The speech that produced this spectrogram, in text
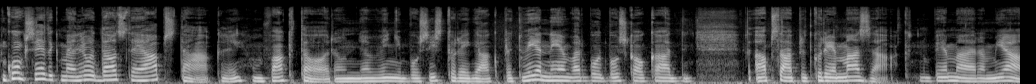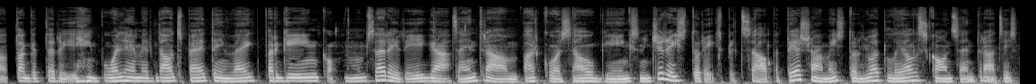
Koks ietekmē ļoti daudz tie apstākļi un faktori, un ja viņi būs izturīgāki pret vieniem, varbūt būs kaut kādi apstākļi, pret kuriem mazāk. Nu, piemēram, jā, tagad arī poļiem ir daudz pētījumu veikt par ginku. Nu, mums arī Rīgā centrā parkos aug ginks. Viņš ir izturīgs pret sāli, patiešām iztur ļoti lielas koncentrācijas,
